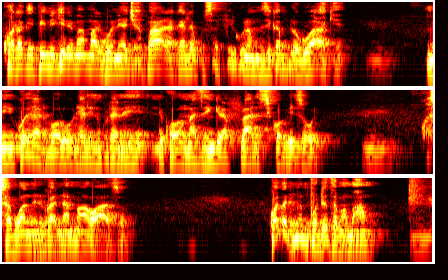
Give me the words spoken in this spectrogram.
Kwa hata kipindi kile mama aliponiacha pale akaenda kusafiri kuna mzika mdogo wake. Mm. Mimi kweli aliporudi alinikuta ni niko mazingira fulani siko vizuri. Mm. Kwa sababu kwanza nilikuwa na mawazo. Kwanza nimempoteza mamangu. Mm.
